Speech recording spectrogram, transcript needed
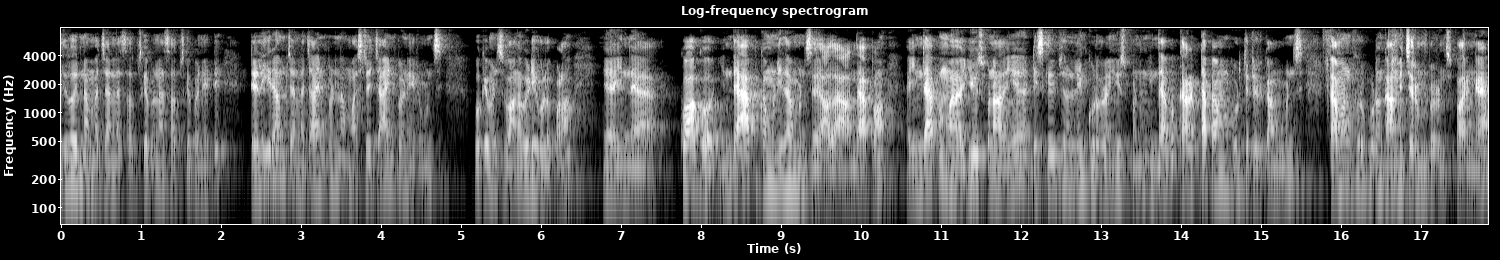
இதுவரை நம்ம சேனலை சப்ஸ்கிரைப் பண்ணலாம் சப்ஸ்கிரைப் பண்ணிவிட்டு டெலிகிராம் சேனலை ஜாயின் பண்ணலாம் மஸ்ட்டு ஜாயின் பண்ணிடுவோம் ஃப்ரெண்ட்ஸ் ஓகே ஃப்ரெண்ட்ஸ் வாங்க வீடியோக்குள்ளே போகலாம் இந்த குவாக்கோ இந்த ஆப் கம்பெனி தான் மீன்ஸ் அதை அந்த ஆப்பும் இந்த ஆப்பை யூஸ் பண்ணாதீங்க. டிஸ்கிரிப்ஷனில் லிங்க் கொடுக்குறேன் யூஸ் பண்ணுங்கள் இந்த ஆப்பு கரெக்டாக பேமெண்ட் கொடுத்துட்டு இருக்காங்க மீன்ஸ் பேமெண்ட் ப்ரூஃப் கூட காமிச்சிடும் ஃப்ரெண்ட்ஸ் பாருங்கள்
